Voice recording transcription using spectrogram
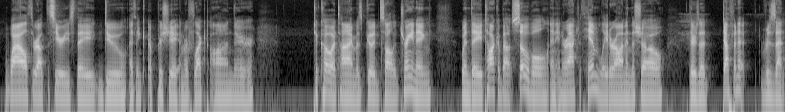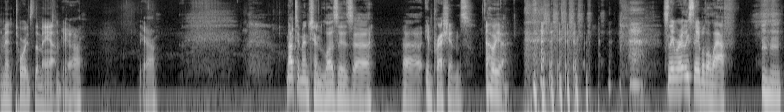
while throughout the series they do I think appreciate and reflect on their Toccoa time as good solid training when they talk about Sobel and interact with him later on in the show there's a definite resentment towards the man. Yeah, yeah. Not to mention Luz's uh, uh, impressions. Oh yeah. So they were at least able to laugh. hmm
